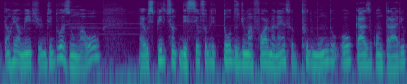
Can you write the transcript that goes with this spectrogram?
Então, realmente, de duas uma, ou é, o Espírito Santo desceu sobre todos de uma forma, né? Sobre todo mundo, ou caso contrário,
